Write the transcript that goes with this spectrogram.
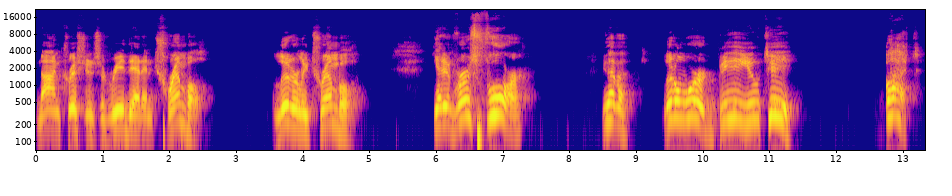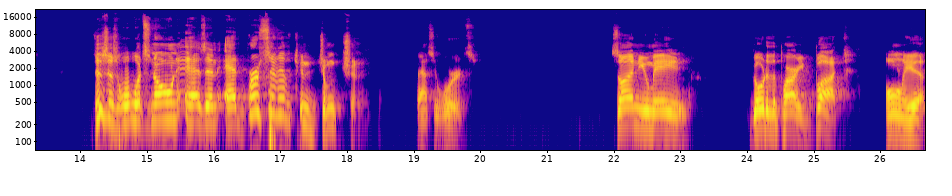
Non Christians should read that and tremble, literally tremble. Yet in verse 4, you have a little word, B U T. But this is what's known as an adversative conjunction. Fancy words. Son, you may go to the party, but only if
